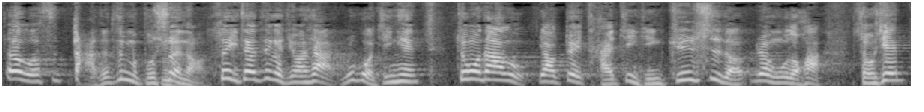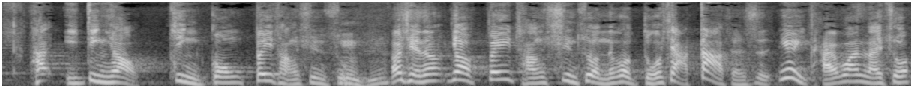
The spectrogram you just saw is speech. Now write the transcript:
俄罗斯打得这么不顺啊，所以在这个情况下，如果今天中国大陆要对台进行军事的任务的话，首先他一定要进攻非常迅速，而且呢要非常迅速的能够夺下大城市，因为以台湾来说，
